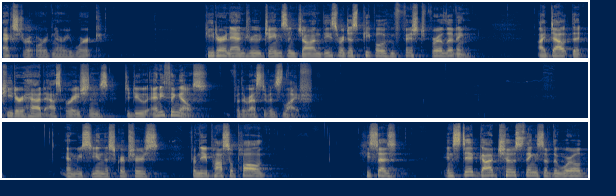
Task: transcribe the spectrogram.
extraordinary work. Peter and Andrew, James and John, these were just people who fished for a living. I doubt that Peter had aspirations to do anything else for the rest of his life. and we see in the scriptures from the Apostle Paul, he says, Instead, God chose things of the world,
